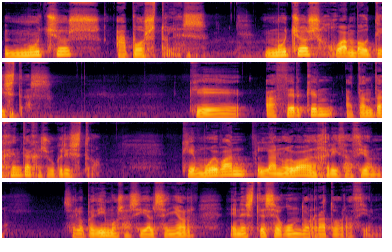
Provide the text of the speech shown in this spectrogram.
muchos apóstoles, muchos Juan Bautistas que acerquen a tanta gente a Jesucristo, que muevan la nueva evangelización. Se lo pedimos así al Señor en este segundo rato de oración.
